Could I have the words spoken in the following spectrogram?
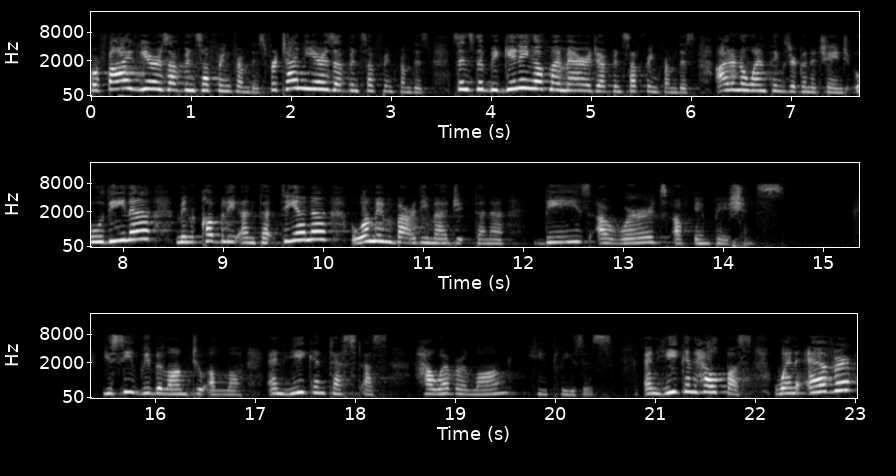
For five years I've been suffering from this. For ten years I've been suffering from this. Since the beginning of my marriage I've been suffering from this. I don't know when things are going to change. أُذِينَ مِنْ قَبْلِ أَن تَأْتِيَنَا وَمِنْ بَعْدِ مَا جِئْتَنَا These are words of impatience. You see, we belong to Allah and He can test us however long He pleases. And He can help us whenever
